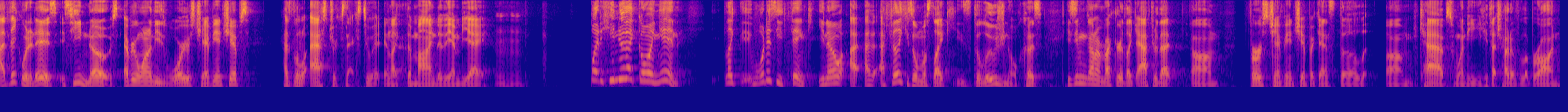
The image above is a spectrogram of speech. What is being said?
I think what it is is he knows every one of these Warriors championships has a little asterisk next to it in like the mind of the NBA. Mm-hmm. But he knew that going in. Like, what does he think? You know, I I feel like he's almost like he's delusional because he's even gone on record like after that um, first championship against the um, Cavs when he hit that shot over LeBron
